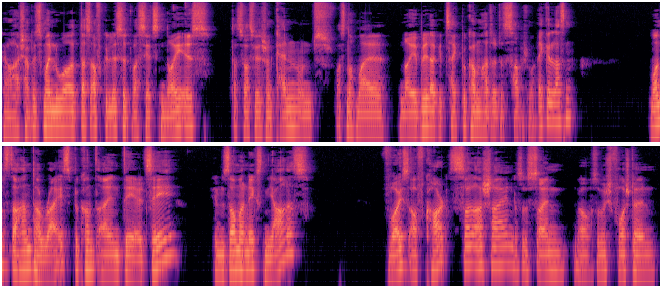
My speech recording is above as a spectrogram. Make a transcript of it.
Ja, ich habe jetzt mal nur das aufgelistet, was jetzt neu ist. Das, was wir schon kennen und was nochmal neue Bilder gezeigt bekommen hatte, das habe ich mal weggelassen. Monster Hunter Rise bekommt ein DLC im Sommer nächsten Jahres. Voice of Cards soll erscheinen. Das ist ein, ja, so mich vorstellen,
